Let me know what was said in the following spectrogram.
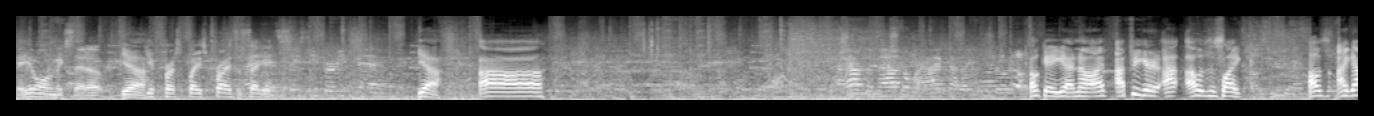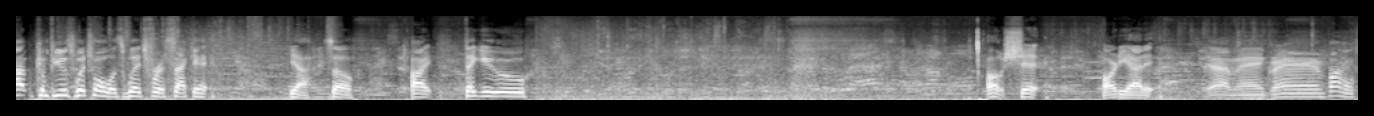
Yeah, you don't want to mix that up. Yeah. Get first place prize the second. 60, 30, Yeah. Uh. I have the map on my iPad. I can show you. Okay. Yeah. No. I. I figured. I. I was just like. I was. I got confused which one was which for a second. Yeah. So. All right. Thank you. Oh shit. Already at it. Yeah, man. Grand finals.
